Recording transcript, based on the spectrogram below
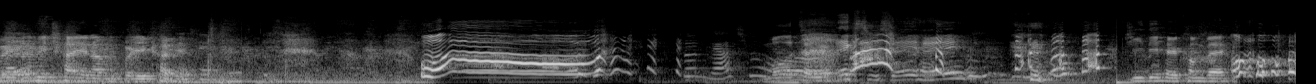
Wait, let me try it on before you cut it. Whoa! So natural. Mullah, tell your ex you say, hey? GD hair comeback. oh!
